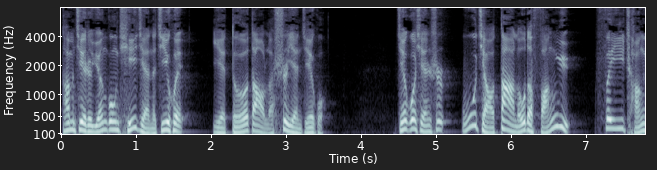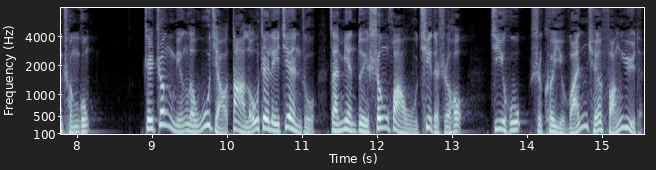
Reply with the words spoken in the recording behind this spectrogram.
他们借着员工体检的机会，也得到了试验结果。结果显示，五角大楼的防御非常成功，这证明了五角大楼这类建筑在面对生化武器的时候，几乎是可以完全防御的。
